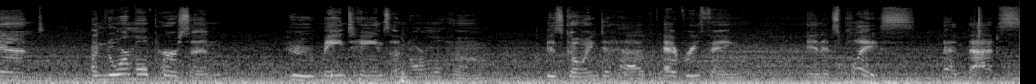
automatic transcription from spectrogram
And a normal person who maintains a normal home is going to have everything in its place. And that's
